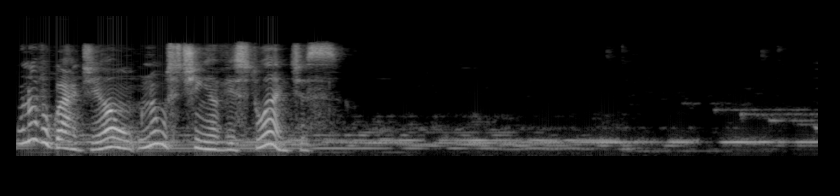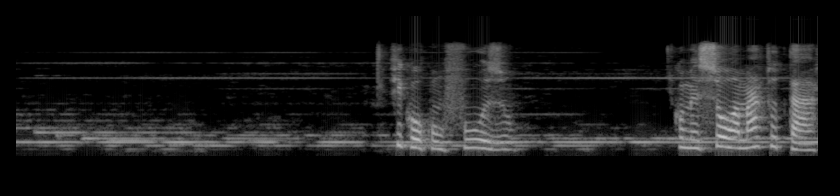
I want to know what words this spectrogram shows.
O novo guardião não os tinha visto antes. Ficou confuso, começou a matutar.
